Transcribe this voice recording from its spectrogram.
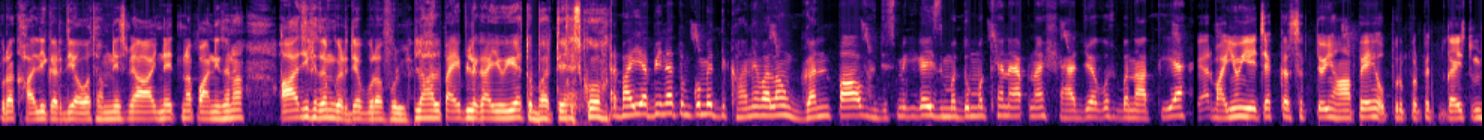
पूरा खाली कर दिया हुआ था हमने। इसमें आज ना इतना पानी था ना आज ही खत्म कर दिया पूरा फुल लाल पाइप लगाई हुई है तो भरते हैं इसको। यार भाई अभी ना तुमको मैं दिखाने वाला हूँ गन पाव जिसमें कि गई मधुमक्खियाँ ना अपना शहद जो है वो बनाती है। यार भाइयों ये चेक कर सकते हो यहाँ पे ऊपर ऊपर पे गाइज़ तुम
